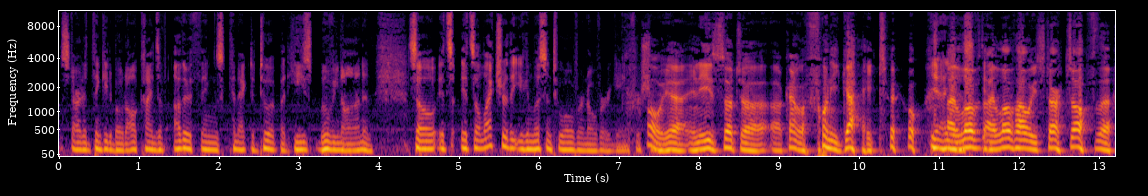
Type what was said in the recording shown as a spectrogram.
started thinking about all kinds of other things connected to it. But he's moving on, and so it's it's a lecture that you can listen to over and over again for sure. Oh yeah, and he's such a, a kind of a funny guy too. Yeah, I love yeah. I love how he starts off the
